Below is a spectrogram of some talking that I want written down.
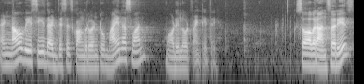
and now we see that this is congruent to minus 1 modulo 23. So, our answer is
